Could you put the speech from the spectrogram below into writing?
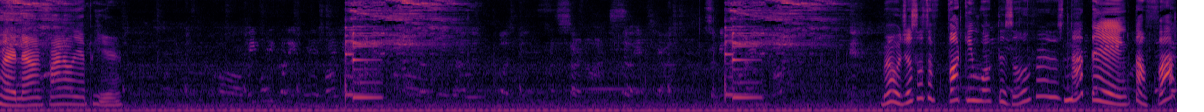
Okay, now I'm finally up here. Bro, just have to fucking walk this over? There's nothing. What the fuck?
